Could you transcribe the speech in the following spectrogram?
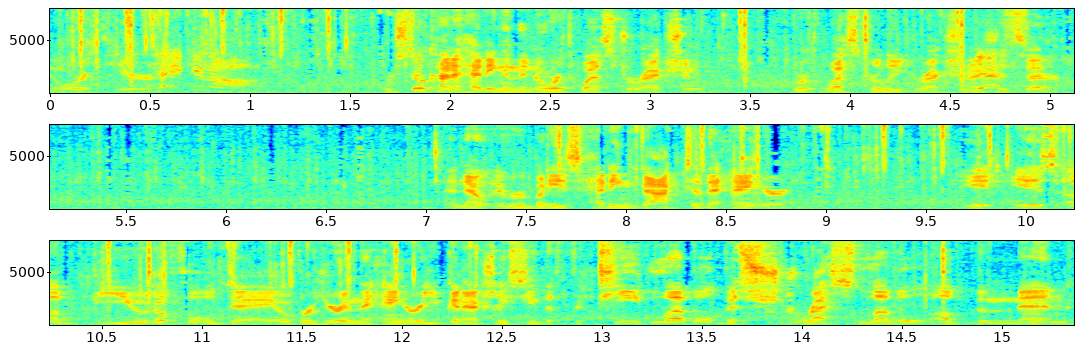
north here. Taking off! We're still kind of heading in the northwest direction. Northwesterly direction, I Yes, should say. sir. And now everybody's heading back to the hangar. It is a beautiful day. Over here in the hangar, you can actually see the fatigue level, the stress level of the men,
